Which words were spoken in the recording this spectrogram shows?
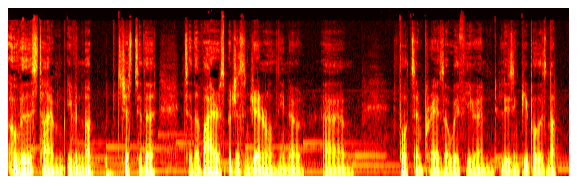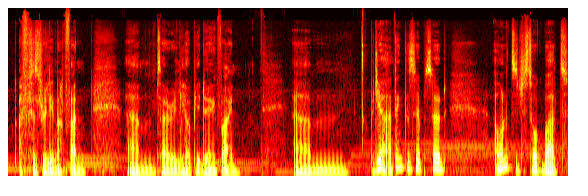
over this time even not just to the to the virus but just in general you know um, thoughts and prayers are with you and losing people is not is really not fun um, so i really hope you're doing fine um, but yeah i think this episode I wanted to just talk about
